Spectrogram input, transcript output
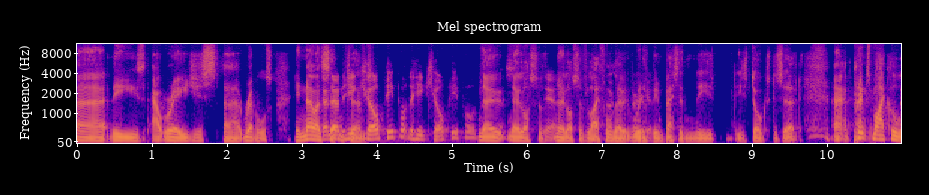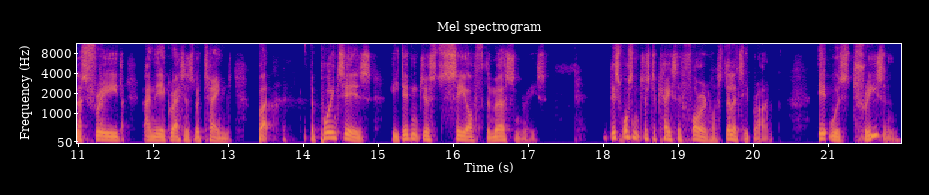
uh, these outrageous uh, rebels in no uncertain did he terms. kill people? Did he kill people? No, no loss of yeah. no loss of life. Although okay, it would have good. been better than these these dogs deserved. Uh, Prince Michael was freed, and the aggressors were tamed. But the point is, he didn't just see off the mercenaries. This wasn't just a case of foreign hostility, Bryan. It was treason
